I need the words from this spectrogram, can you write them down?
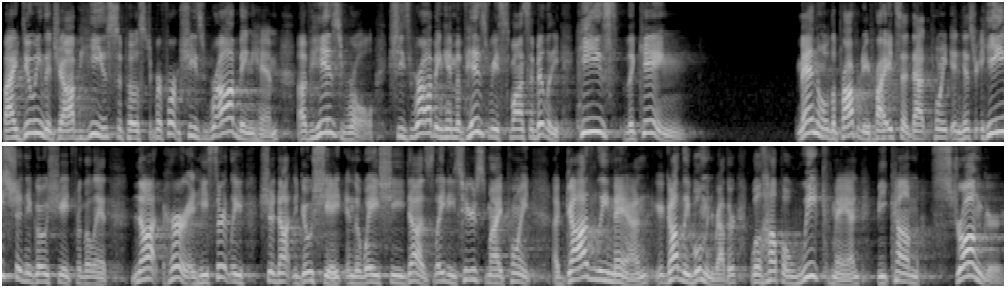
By doing the job he's supposed to perform. She's robbing him of his role. She's robbing him of his responsibility. He's the king. Men hold the property rights at that point in history. He should negotiate for the land, not her. And he certainly should not negotiate in the way she does. Ladies, here's my point. A godly man, a godly woman rather, will help a weak man become stronger.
